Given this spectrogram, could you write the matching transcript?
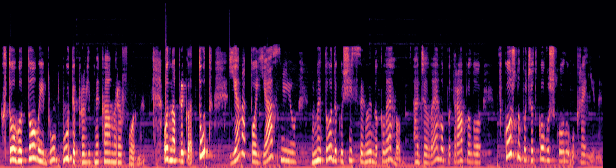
хто готовий був бути провідниками реформи. От, наприклад, тут я пояснюю методику 6 цеглинок Лего, адже Лего потрапило в кожну початкову школу України.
